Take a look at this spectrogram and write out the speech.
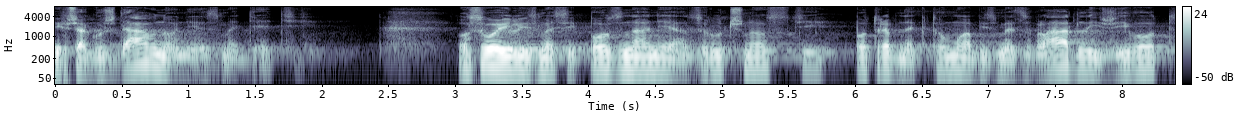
My však už dávno nie sme deti. Osvojili sme si poznanie a zručnosti potrebné k tomu, aby sme zvládli život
